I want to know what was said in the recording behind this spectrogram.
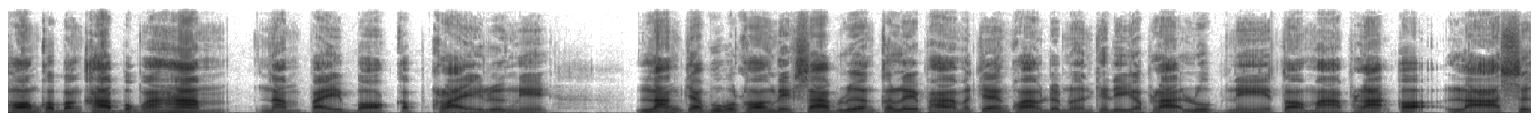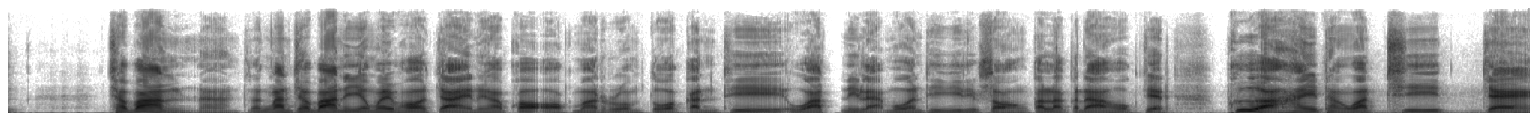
พร้อมกับบังคับบอกว่าห้ามนำไปบอกกับใครเรื่องนี้ หลังจากผู้ปกครองเด็กทราบเรื่องก็เลยพามาแจ้งความดำเนินคดีกับพระรูปนี้ ต่อมาพระก็ลาศึก ชาวบ้านนะทางด้านชาวบ้านนี่ยังไม่พอใจนะครับ ก็ออกมารวมตัวกันที่วัดนี่แหละเมื่อวันที่ 22 กรกฎาคม67 เพื่อให้ทางวัดชี้แจง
